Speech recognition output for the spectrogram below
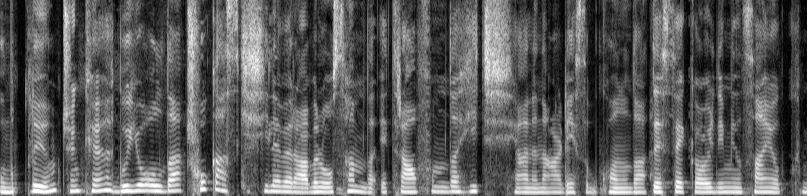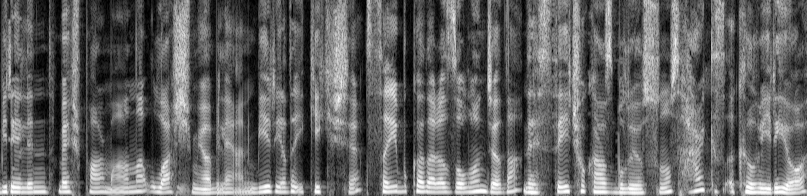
umutluyum. Çünkü bu yolda çok az kişiyle beraber olsam da etrafımda hiç yani neredeyse bu konuda destek gördüğüm insan yok. Bir elin beş parmağına ulaşmıyor bile yani bir ya da iki kişi. Sayı bu kadar az olunca da desteği çok az buluyorsunuz. Herkes akıl veriyor.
